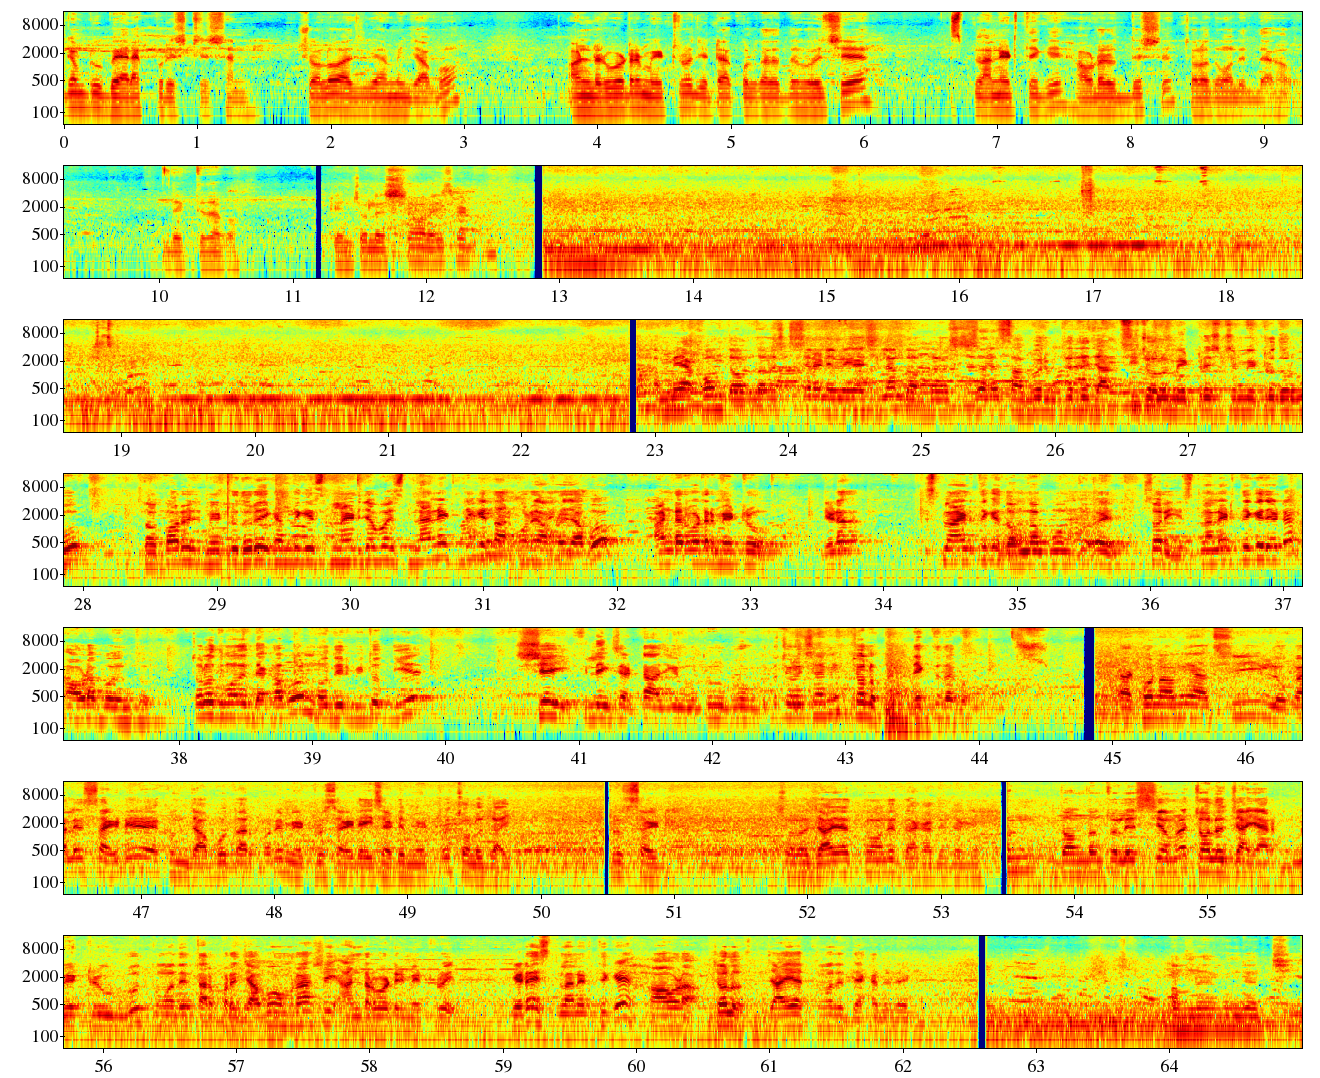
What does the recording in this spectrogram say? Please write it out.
Welcome to Barrackpore station চলো আজকে আমি যাব আন্ডার ওয়াটার মেট্রো যেটা কলকাতাতে হয়েছে স্প্ল্যানেট থেকে হাওড়ার উদ্দেশ্যে। চলো তোমাদের দেখাবো। দেখতে থাকো। ট্রেন চলে এসছে আমার এই সাইড আমি এখন দমদম স্টেশনে নেমে গেছিলাম। দমদম স্টেশনে সাবওয়ের ভিতরে যাচ্ছি। চলো মেট্রো স্টেশন মেট্রো ধরবো। তারপরে মেট্রো ধরে এখান থেকে স্প্ল্যানেট যাব। স্প্ল্যানেট থেকে তারপরে আমরা যাব আন্ডার ওয়াটার মেট্রো যেটা স্প্ল্যানেট থেকে দমদম পর্যন্ত সরি স্প্ল্যানেট থেকে যেটা হাওড়া পর্যন্ত। চলো তোমাদের দেখাবো নদীর ভিতর দিয়ে সেই ফিলিংস একটা আজকে নতুন উপভোগ করতে চলেছি আমি। চলো, দেখতে থাকো। এখন আমি আছি লোকালের সাইডে এখন যাব তারপরে মেট্রো সাইডে এই সাইডে মেট্রো চলো যাই। মেট্রো সাইড চলো যাই আর তোমাদের দেখাতে থাকি। দমদম চলে এসেছি আমরা। চলো যাই, আর মেট্রো উঠবো। তোমাদের তারপরে যাব আমরা সেই আন্ডার ওয়াটার মেট্রোয়ে, যেটা স্প্ল্যানেট থেকে হাওড়া। চলো যাই আর তোমাদের দেখাতে থাকি। আমরা এখন যাচ্ছি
